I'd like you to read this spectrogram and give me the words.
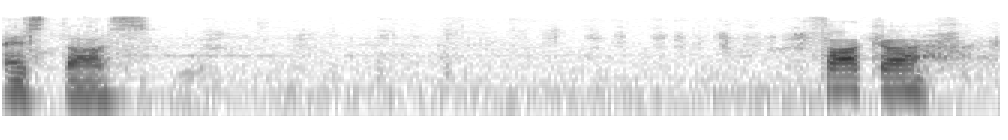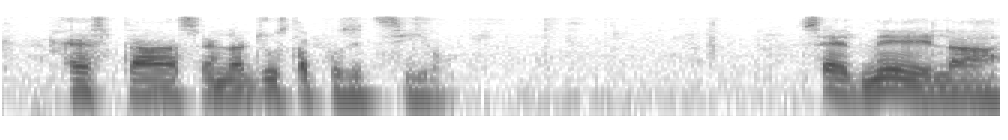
estas faca estas en la giusta posizio sed ne la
